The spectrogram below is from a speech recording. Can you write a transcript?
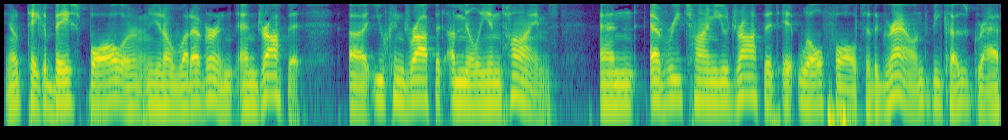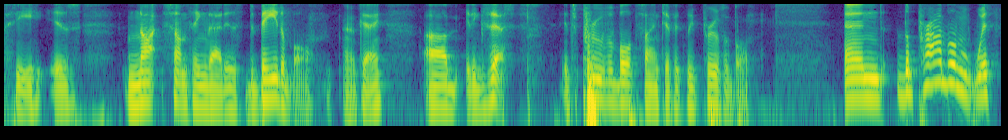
you know, take a baseball or you know whatever and, and drop it. Uh, you can drop it a million times, and every time you drop it, it will fall to the ground because gravity is not something that is debatable. Okay, um, it exists. It's provable. It's scientifically provable. And the problem with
